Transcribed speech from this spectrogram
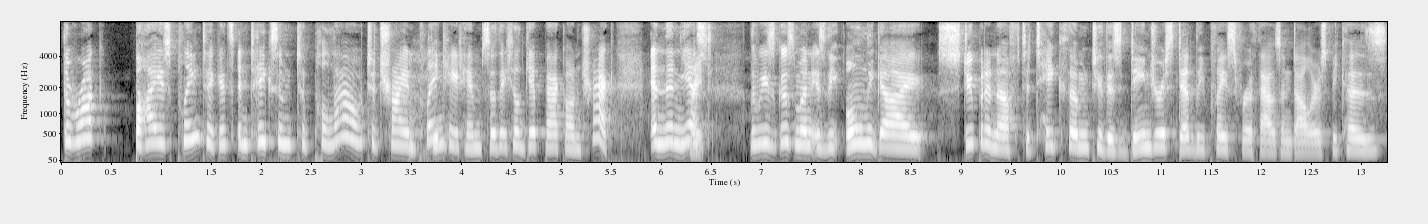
The Rock buys plane tickets and takes him to Palau to try and placate him so that he'll get back on track, and then yes. Mm-hmm. Right. Luis Guzman is the only guy stupid enough to take them to this dangerous, deadly place for a thousand dollars because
